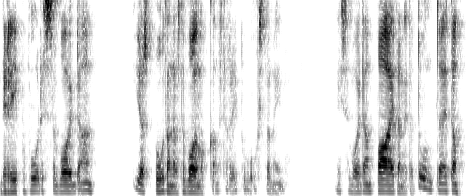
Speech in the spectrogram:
Eli riippuvuudessa voidaan, jos puhutaan näistä voimakkaammista riippuvuuksista, niin niissä voidaan paita niitä tunteita,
